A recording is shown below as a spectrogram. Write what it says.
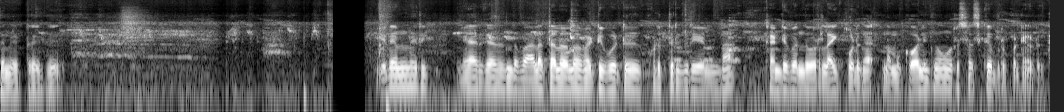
தின்னுட்டுருக்கு. இதேமாரி யாருக்காவது இந்த வாழைத்தளவெல்லாம் வெட்டி போட்டு கொடுத்துருக்கிறீங்கன்னா கண்டிப்பாக வந்து ஒரு லைக் போடுங்க. நம்ம கோழிக்கும் ஒரு சப்ஸ்கிரைபர் பண்ணி விடுங்க.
